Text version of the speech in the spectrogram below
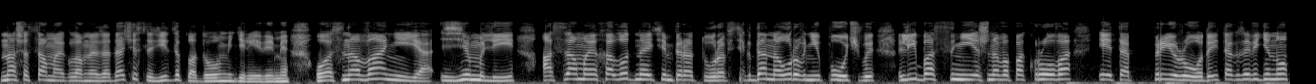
наша самая главная задача следить за плодовыми деревьями. У основания земли, а самая холодная температура всегда на уровне почвы, либо снежного покрова, это природой так заведено.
